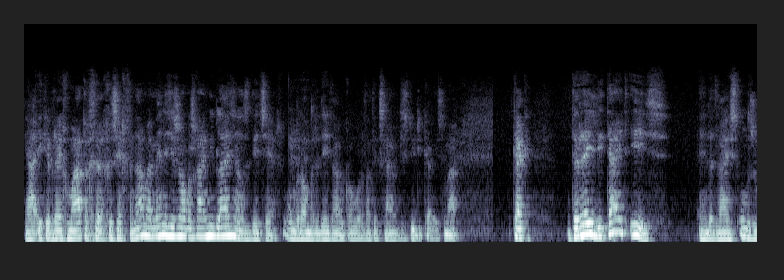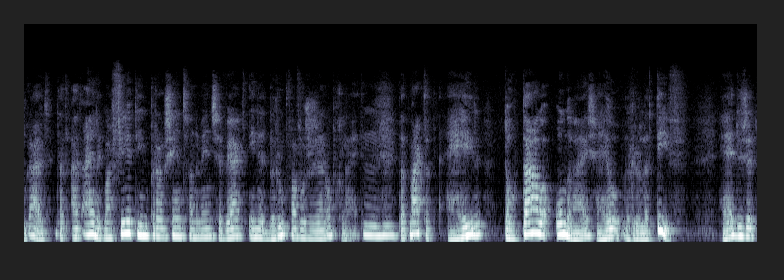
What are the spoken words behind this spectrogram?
Ja, ik heb regelmatig eh, gezegd van nou, mijn manager zal waarschijnlijk niet blij zijn als ik dit zeg. Onder andere dit ook over wat ik zei over de studiekeuze. Maar kijk, de realiteit is, en dat wijst onderzoek uit, dat uiteindelijk maar 14% van de mensen werkt in het beroep waarvoor ze zijn opgeleid. Mhm. Dat maakt het hele totale onderwijs heel relatief. Dus het,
